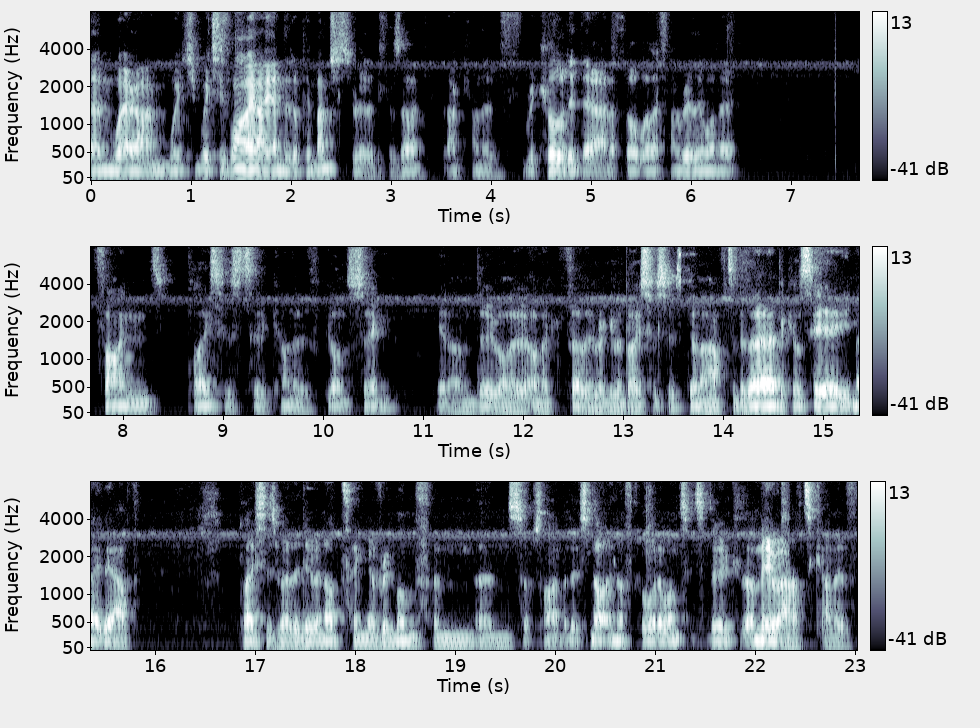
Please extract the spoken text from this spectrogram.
um, where I'm, which which is why I ended up in Manchester really because I I kind of recorded there and I thought, well, if I really want to find places to kind of go and sing, you know, and do on a on a fairly regular basis, it's going to have to be there because here you maybe have places where they do an odd thing every month and and such like, but it's not enough for what I wanted to do because I knew I had to kind of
